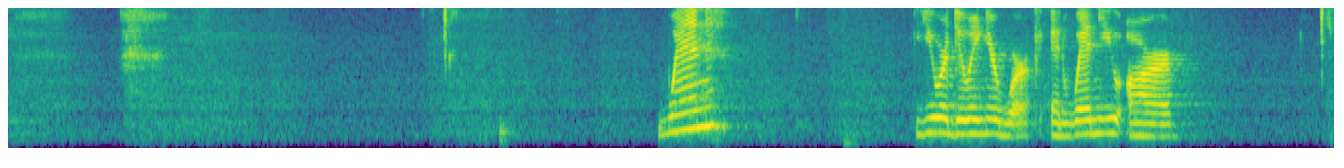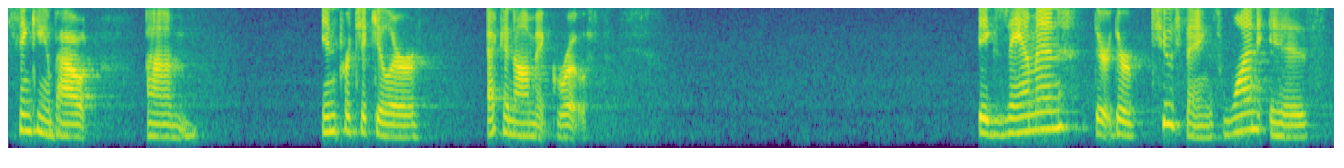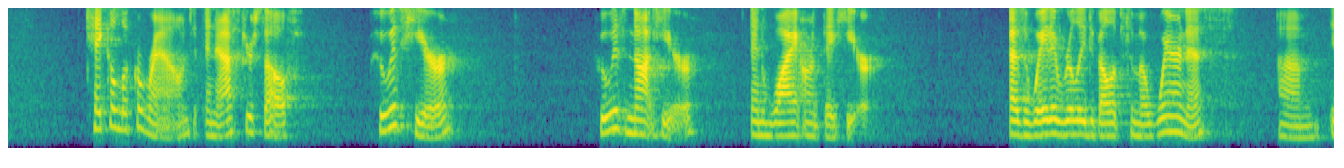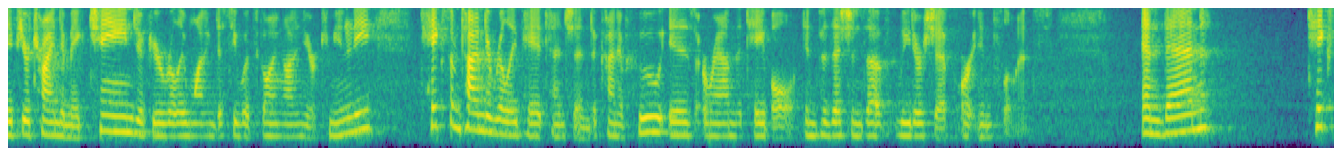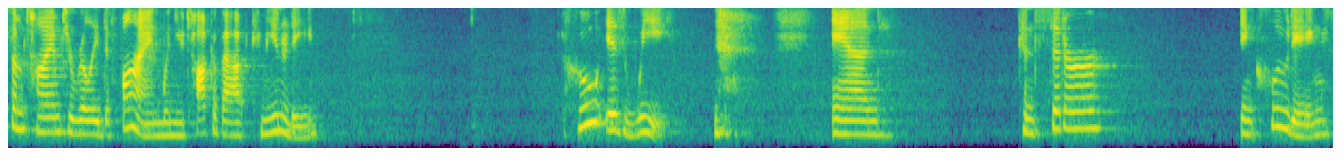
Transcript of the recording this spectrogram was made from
when you are doing your work and when you are thinking about, um, in particular, economic growth, examine there, there are two things. One is take a look around and ask yourself who is here, who is not here, and why aren't they here? As a way to really develop some awareness, um, if you're trying to make change, if you're really wanting to see what's going on in your community, take some time to really pay attention to kind of who is around the table in positions of leadership or influence. And then take some time to really define when you talk about community who is we? and consider including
